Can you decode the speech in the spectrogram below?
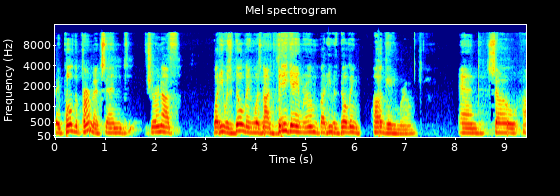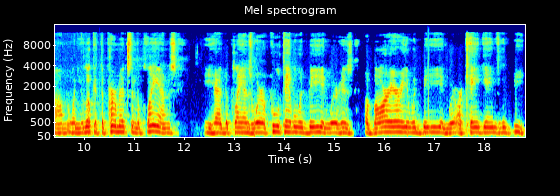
they pulled the permits, and sure enough, what he was building was not the game room, but he was building a game room. And so um, when you look at the permits and the plans, he had the plans where a pool table would be and where his a bar area would be and where arcade games would be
